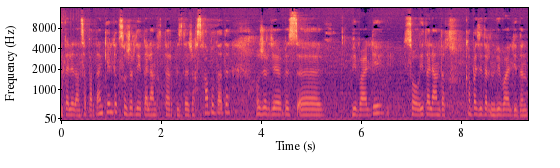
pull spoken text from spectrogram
Италиядан сапардан келдік. Сол жерде итальяндықтар бізді жақсы қабылдады. Ол жерде біз ә, вивальди сол итальяндық композитордың вивальдидің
